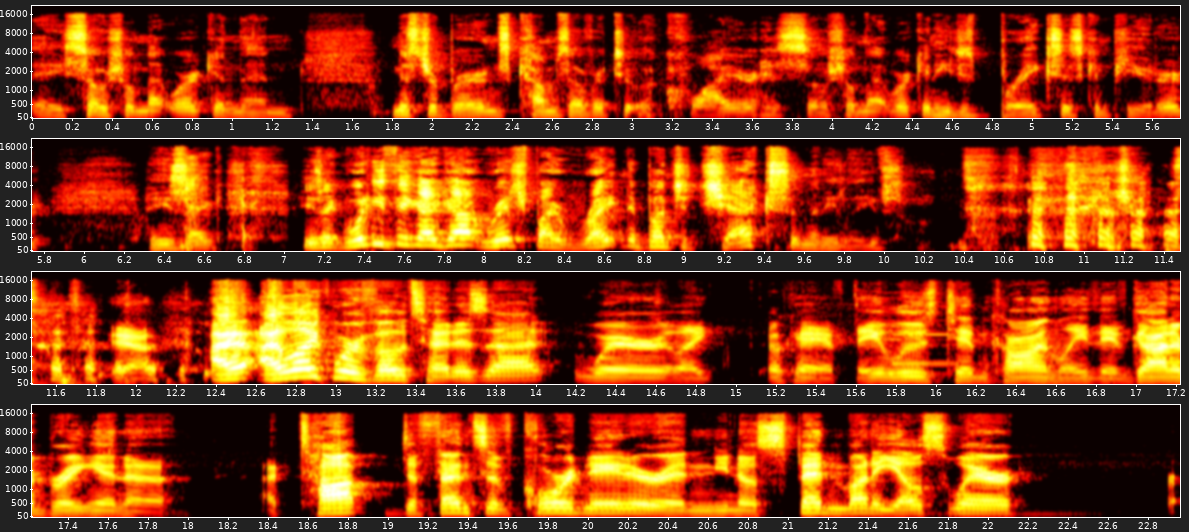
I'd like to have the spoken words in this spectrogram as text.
a social network, and then Mr. Burns comes over to acquire his social network, and he just breaks his computer. And he's like, he's like, "What do you think I got rich by writing a bunch of checks?" And then he leaves. yeah. I, I like where Vote's head is at, where like, okay, if they lose Tim Connelly, they've got to bring in a, a top defensive coordinator and you know spend money elsewhere. Are-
